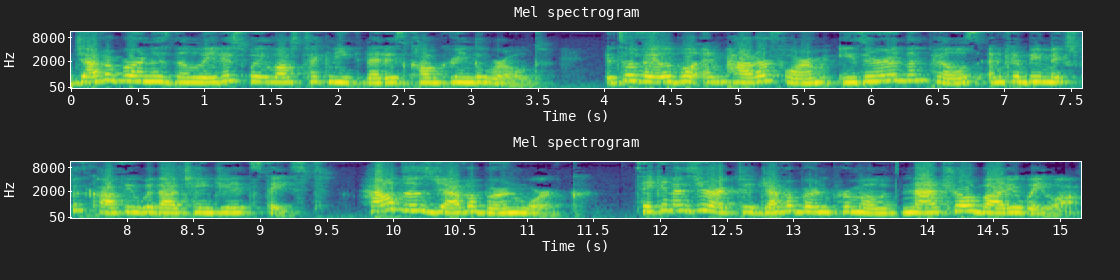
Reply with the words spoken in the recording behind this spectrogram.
Java Burn is the latest weight loss technique that is conquering the world. It's available in powder form, easier than pills, and can be mixed with coffee without changing its taste. How does Java Burn work? Taken as directed, Java Burn promotes natural body weight loss.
